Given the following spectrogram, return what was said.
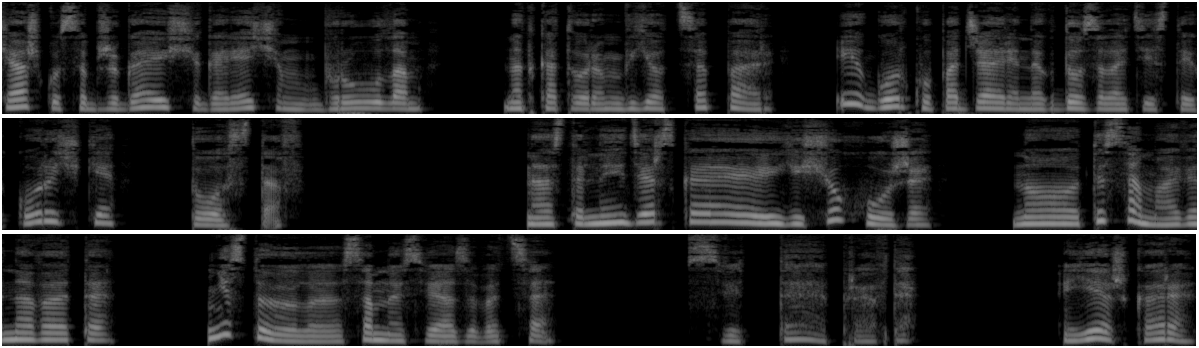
чашку с обжигающе горячим брулом, над которым вьется пар, и горку поджаренных до золотистой корочки тостов. На остальные дерзкая еще хуже, но ты сама виновата. Не стоило со мной связываться. Святая правда. Ешь, Кара.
